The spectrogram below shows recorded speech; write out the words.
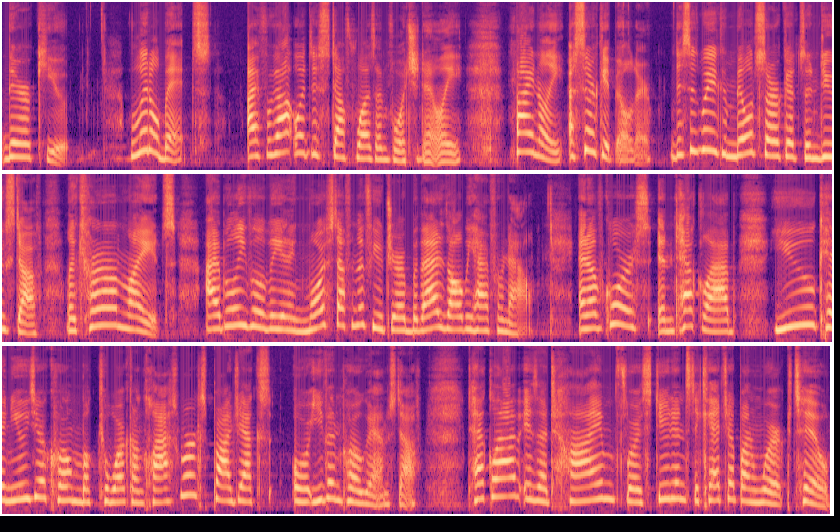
they're cute. littleBits. I forgot what this stuff was, unfortunately. Finally, a circuit builder. This is where you can build circuits and do stuff, like turn on lights. I believe we'll be getting more stuff in the future, but that is all we have for now. And of course, in Tech Lab, you can use your Chromebook to work on classworks, projects, or even program stuff. Tech Lab is a time for students to catch up on work, too.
